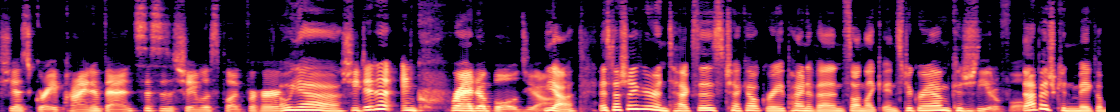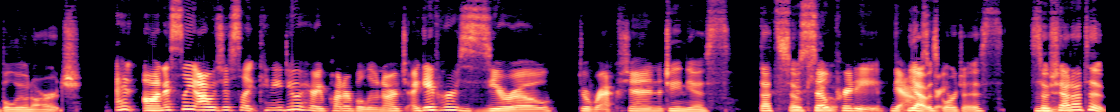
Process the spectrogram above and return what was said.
She has Gray Pine events. This is a shameless plug for her. Oh yeah. She did an incredible job. Yeah, especially if you're in Texas, check out Gray Pine events on like Instagram because Beautiful. that bitch can make a balloon arch. and honestly, I was just like, can you do a Harry Potter balloon arch? I gave her zero direction. Genius. That's so it was cute. so pretty. Yeah. yeah, it was gorgeous. So Mhm. shout out to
